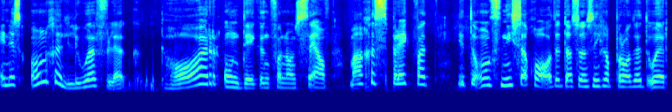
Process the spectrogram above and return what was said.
en is ongelooflik haar ontdekking van onsself, maar 'n gesprek wat het ons nie so gehad het as ons nie gepraat het oor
